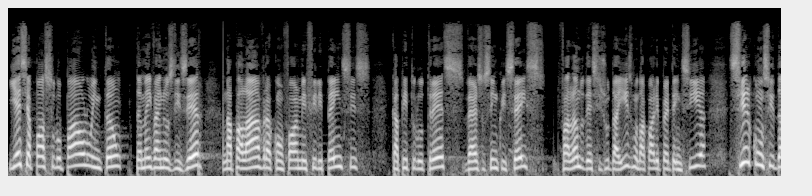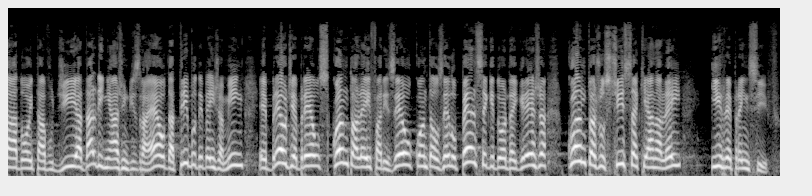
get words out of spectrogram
E esse apóstolo Paulo, então, também vai nos dizer na palavra, conforme Filipenses, capítulo 3, versos 5 e 6, falando desse judaísmo da qual ele pertencia, circuncidado ao oitavo dia, da linhagem de Israel, da tribo de Benjamim, hebreu de hebreus, quanto à lei fariseu, quanto ao zelo perseguidor da igreja, quanto à justiça que há na lei, irrepreensível.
